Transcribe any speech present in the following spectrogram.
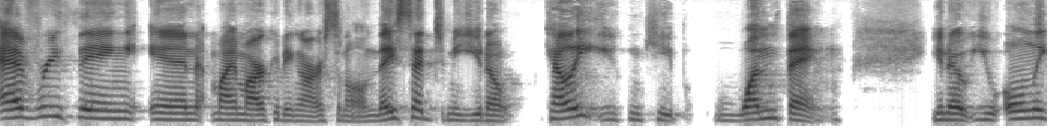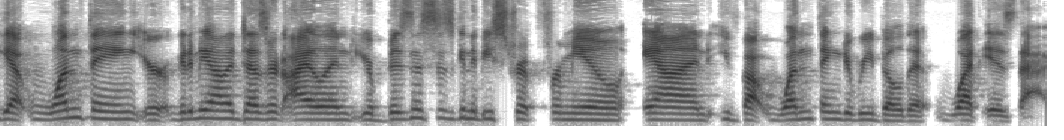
everything in my marketing arsenal, and they said to me, you know, Kelly, you can keep one thing you know you only get one thing you're going to be on a desert island your business is going to be stripped from you and you've got one thing to rebuild it what is that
